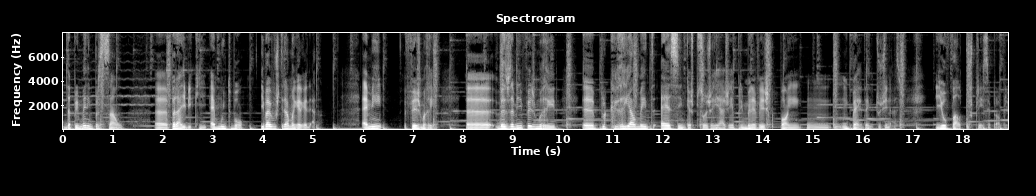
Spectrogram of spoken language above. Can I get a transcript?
da primeira impressão uh, para a Ibiki é muito bom e vai-vos tirar uma gargalhada. A mim fez-me rir, uh, mas a mim fez-me rir uh, porque realmente é assim que as pessoas reagem a primeira vez que põem um, um pé dentro do ginásio. E eu falo por experiência própria.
